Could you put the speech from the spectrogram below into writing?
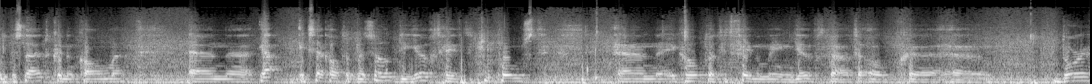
een besluit kunnen komen. En eh, ja, ik zeg altijd maar zo, de jeugd heeft de toekomst. En eh, ik hoop dat dit fenomeen jeugdraad ook eh, eh, door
